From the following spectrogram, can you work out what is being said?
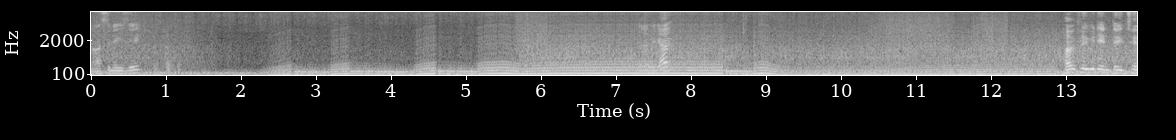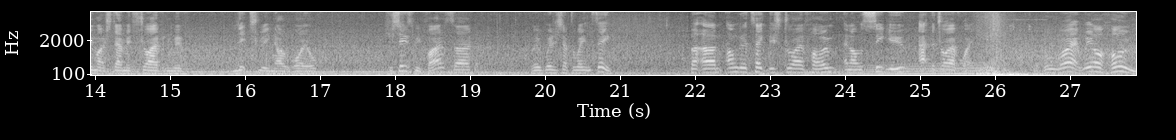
Nice and easy. There we go. Hopefully we didn't do too much damage driving with literally no oil. She seems to be fine, so we'll, we'll just have to wait and see. But um, I'm going to take this drive home and I'll see you at the driveway. Alright, we are home,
